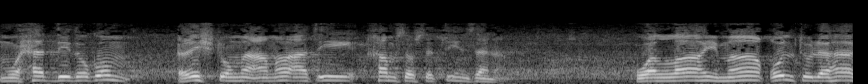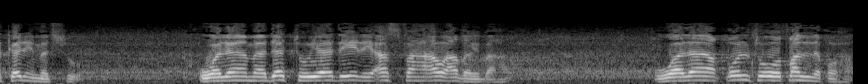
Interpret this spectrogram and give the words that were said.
محدثكم عشت مع امرأتي خمسة وستين سنة. والله ما قلت لها كلمة سوء ولا مددت يدي لأصفح أو أضربها ولا قلت أطلقها.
